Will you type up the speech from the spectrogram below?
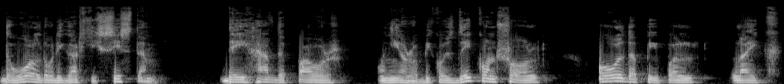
the world oligarchic system, they have the power on Europe because they control all the people like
